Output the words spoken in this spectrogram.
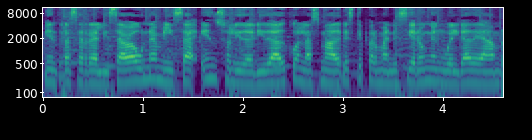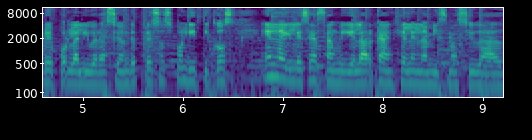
mientras se realizaba una misa en solidaridad con las madres que permanecieron en huelga de hambre por la liberación de presos políticos en la iglesia San Miguel Arcángel en la misma ciudad.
